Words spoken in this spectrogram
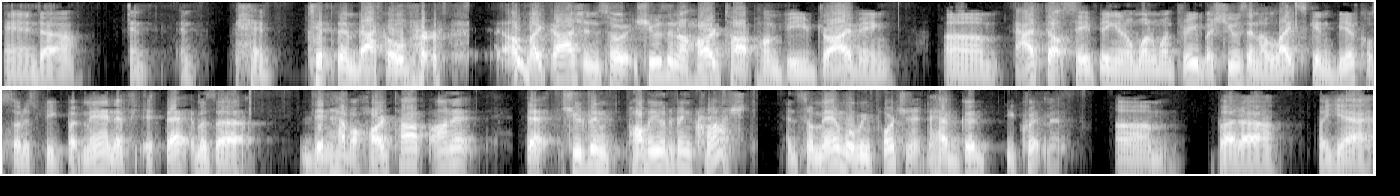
and uh, and and and tip them back over. oh my gosh! And so she was in a hardtop Humvee driving, um, I felt safe being in a 113, but she was in a light skinned vehicle, so to speak. But man, if, if that was a, didn't have a hard top on it, that she would have been, probably would have been crushed. And so, man, we were we fortunate to have good equipment. Um, but, uh, but yeah,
